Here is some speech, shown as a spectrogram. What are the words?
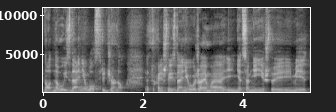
но одного издания, Wall Street Journal. Это, конечно, издание уважаемое, и нет сомнений, что имеет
